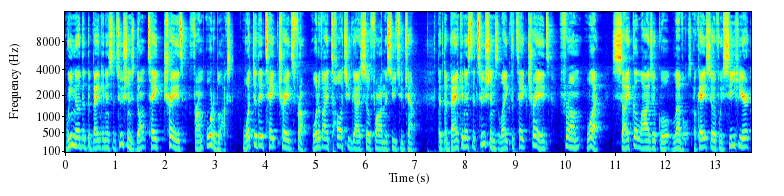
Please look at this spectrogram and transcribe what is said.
we know that the banking institutions don't take trades from order blocks. What do they take trades from? What have I taught you guys so far on this YouTube channel? That the banking institutions like to take trades from what? psychological levels. Okay, so if we see here,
